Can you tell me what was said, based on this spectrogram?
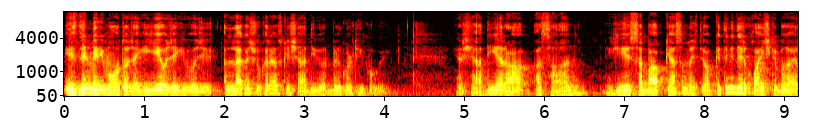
इस दिन मेरी मौत हो जाएगी, ये हो जाएगी, वो जाएगी। अल्लाह का शुक्र है, उसकी शादी और बिल्कुल ठीक हो गई। यार, शादी यार आसान, ये सब आप क्या समझते हो? आप कितनी देर ख्वाहिश के बगैर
